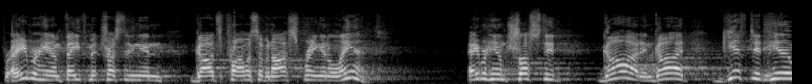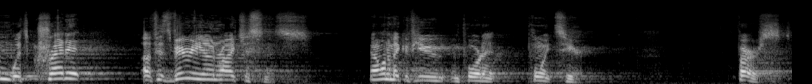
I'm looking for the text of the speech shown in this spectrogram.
For Abraham, faith meant trusting in God's promise of an offspring in a land. Abraham trusted God, and God gifted him with credit of his very own righteousness. Now, I want to make a few important points here. First,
